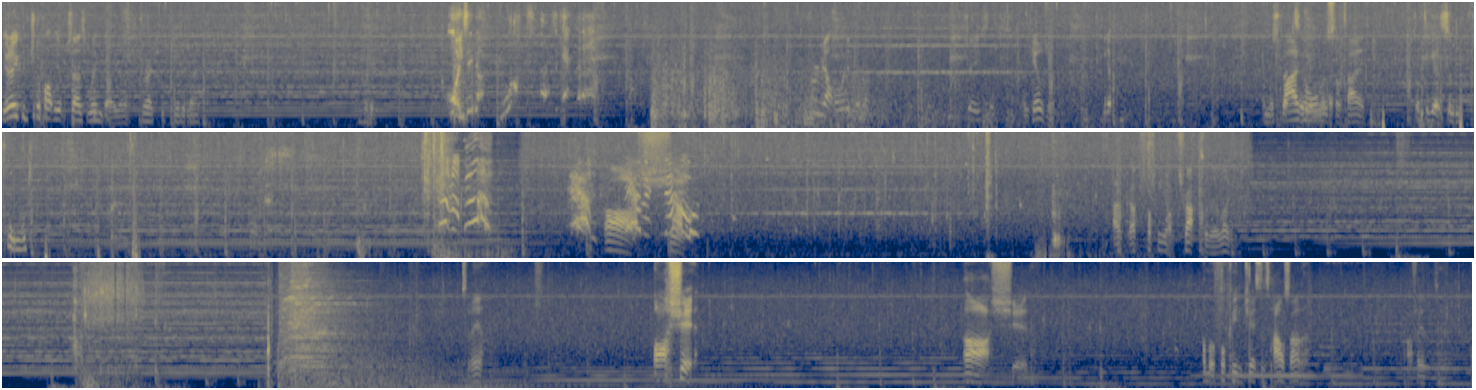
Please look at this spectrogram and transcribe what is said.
You know you can jump out the upstairs window, you're very good at that. Oh, he's in there! What? You get there? Threw me out the window. Jesus. He killed you. Yep. I'm Why is the woman so tired? Got to get some food. Oh, Damn it, shit. no! I, I fucking got trapped to the leg. To me. Oh shit. Oh shit. I'm at fucking Jason's house, aren't I? I feel it. No!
